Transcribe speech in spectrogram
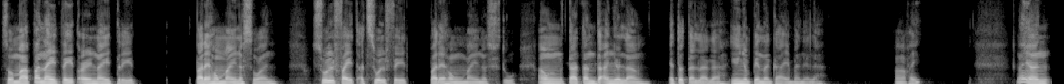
So, mapa nitrate or nitrate, parehong minus 1. Sulfite at sulfate, parehong minus 2. Ang tatandaan nyo lang, ito talaga, yun yung pinagkaiba nila. Okay? Ngayon,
